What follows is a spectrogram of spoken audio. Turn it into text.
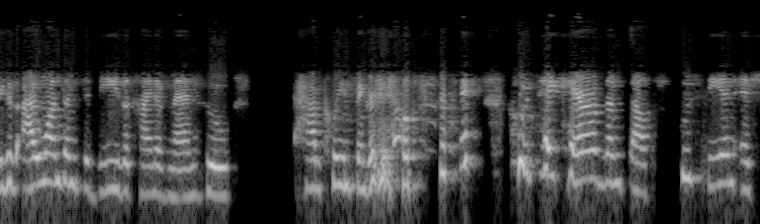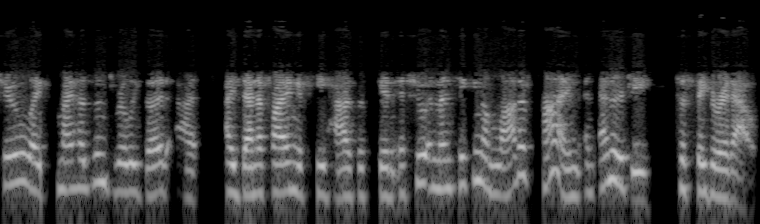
Because I want them to be the kind of men who have clean fingernails, right? who take care of themselves, who see an issue. Like my husband's really good at identifying if he has a skin issue and then taking a lot of time and energy to figure it out.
